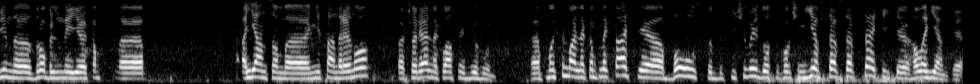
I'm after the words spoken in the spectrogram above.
Він зроблений альянсом е, Nissan Renault, так що реально класний двигун. Е, Максимальна комплектація, Bose, безключовий доступ. В общем, є все-все-все, тільки галогенки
